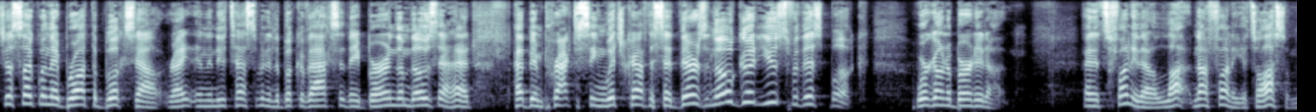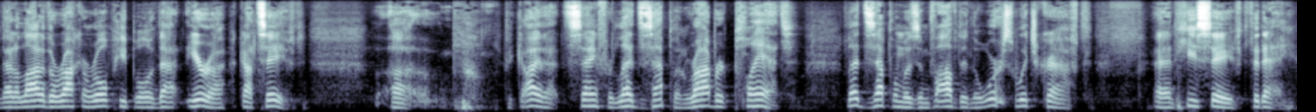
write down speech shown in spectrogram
Just like when they brought the books out, right, in the New Testament, in the book of Acts, and they burned them, those that had, had been practicing witchcraft, they said, there's no good use for this book. We're going to burn it up. And it's funny that a lot, not funny, it's awesome that a lot of the rock and roll people of that era got saved. Uh, the guy that sang for Led Zeppelin, Robert Plant, Led Zeppelin was involved in the worst witchcraft, and he's saved today.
